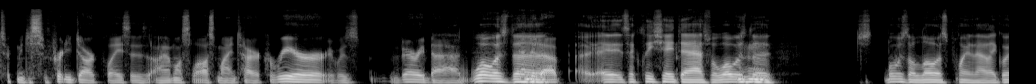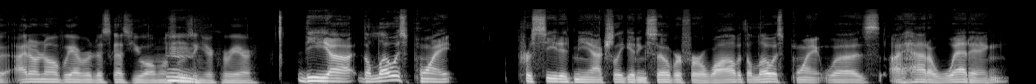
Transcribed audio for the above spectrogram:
took me to some pretty dark places. I almost lost my entire career. It was very bad. What was the? Ended up- uh, it's a cliche to ask, but what was the? Mhm. just- What was the lowest point of that? Like, I don't know if we ever discussed you almost Mm. losing your career. The uh, the lowest point preceded me actually getting sober for a while, but the lowest point was I had a wedding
